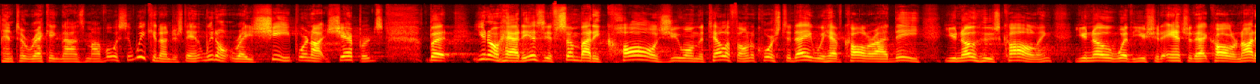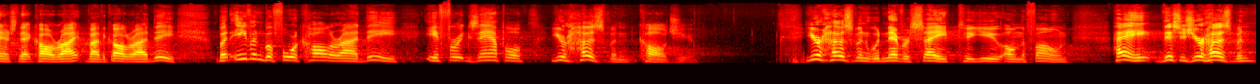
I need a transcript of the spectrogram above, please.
and to recognize my voice. And we can understand we don't raise sheep, we're not shepherds. But you know how it is if somebody calls you on the telephone. Of course, today we have caller ID. You know who's calling. You know whether you should answer that call or not answer that call, right? By the caller ID. But even before caller ID, if, for example, your husband called you, your husband would never say to you on the phone, Hey, this is your husband.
